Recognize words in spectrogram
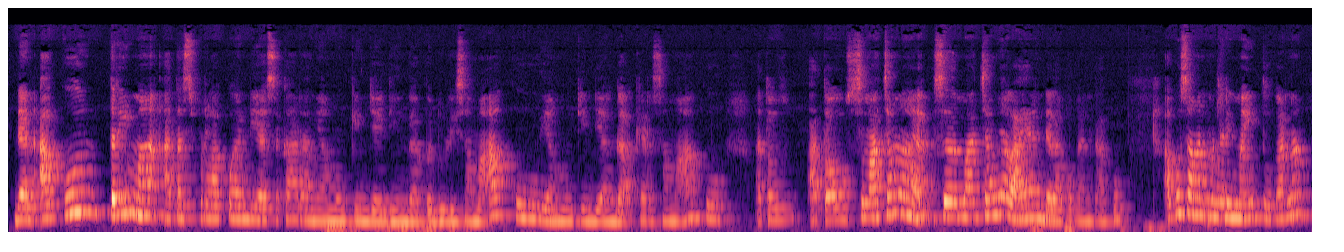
Dan aku terima atas perlakuan dia sekarang yang mungkin jadi nggak peduli sama aku yang mungkin dia nggak care sama aku atau atau semacamnya semacamnya lah yang dia lakukan ke aku. Aku sangat menerima itu karena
